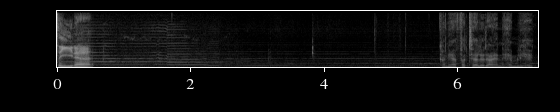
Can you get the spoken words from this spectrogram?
ซีนะฮะ Kan jeg fortelle deg en hemmelighet?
